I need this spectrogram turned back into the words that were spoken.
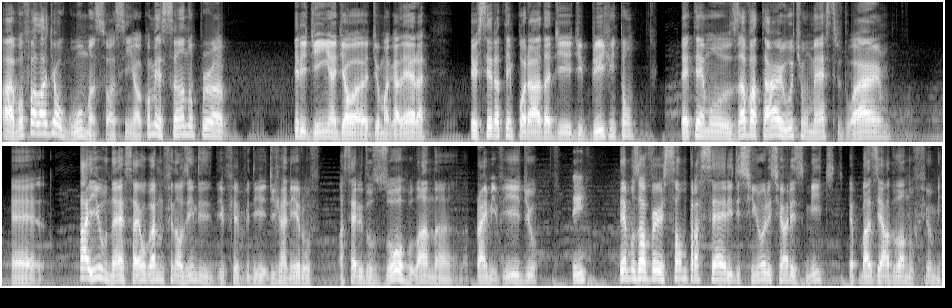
Ah, vou falar de algumas só, assim, ó. Começando por a queridinha de, de uma galera. Terceira temporada de, de Bridgerton. Daí temos Avatar, o último mestre do ar. É, saiu, né? Saiu agora no finalzinho de, de, de- de janeiro uma série do Zorro lá na, na Prime Video. Sim. Temos a versão pra série de Senhor e Senhora Smith, que é baseado lá no filme.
